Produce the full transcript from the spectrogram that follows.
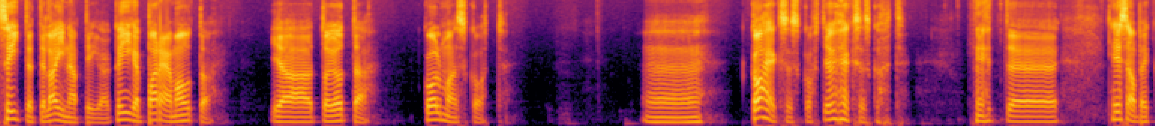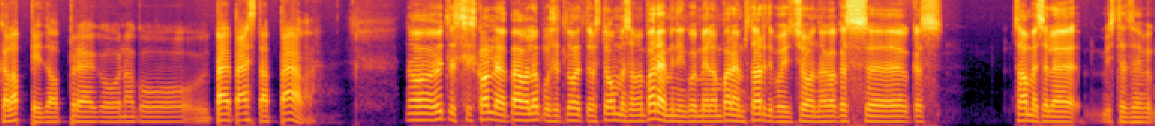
sõitjate line-up'iga, kõige parem auto ja Toyota kolmas koht, äh, kaheksas koht ja üheksas koht. et äh, Hesa-Pekka Lappi toob praegu nagu, päästab päeva no ütles siis Kalle päeva lõpus, et loodetavasti homme saame paremini, kui meil on parem stardipositsioon, aga kas, kas saame selle, mis teil see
